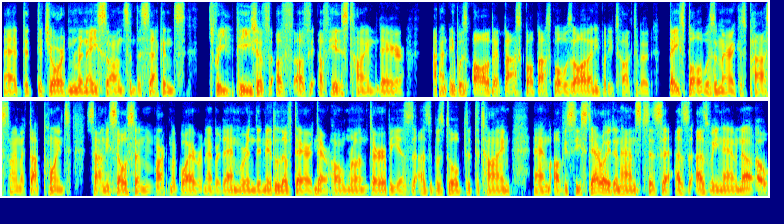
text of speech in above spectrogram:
uh, the, the Jordan Renaissance and the second three-peat of, of, of, of his time there. And it was all about basketball. Basketball was all anybody talked about. Baseball was America's pastime at that point. Sammy Sosa and Mark McGwire, remember them, were in the middle of their, their home run derby, as, as it was dubbed at the time. Um, obviously, steroid enhanced, as, as, as we now know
